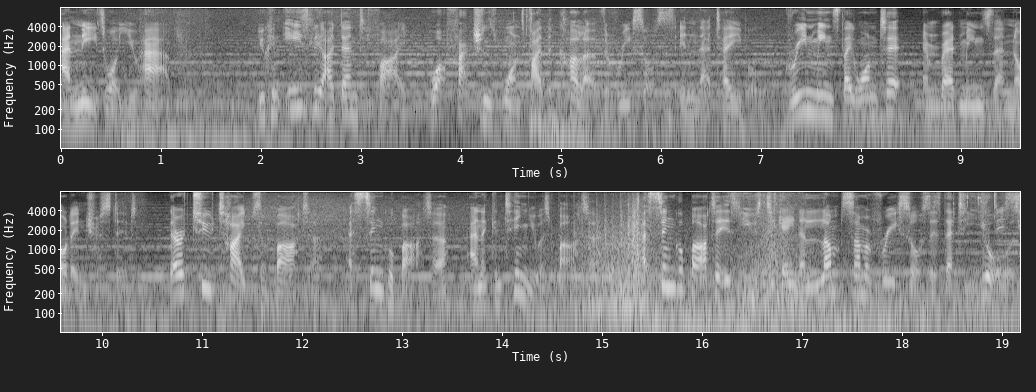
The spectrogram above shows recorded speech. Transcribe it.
and needs what you have. You can easily identify what factions want by the colour of the resources in their table. Green means they want it, and red means they're not interested. There are two types of barter, a single barter and a continuous barter. A single barter is used to gain a lump sum of resources that are yours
